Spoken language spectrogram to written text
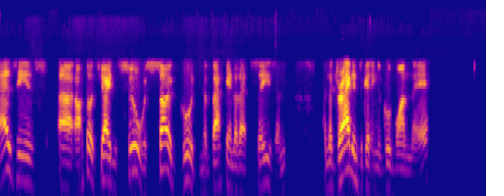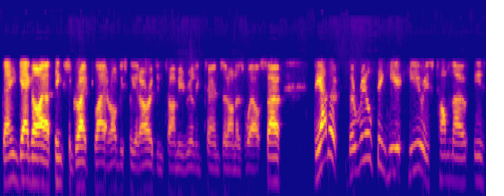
as is uh, I thought Jaydn Su'A was so good in the back end of that season, and the Dragons are getting a good one there. Dane Gagai, I think, is a great player. Obviously, at Origin time, he really turns it on as well. So, the other, the real thing here, here is Tom though, is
